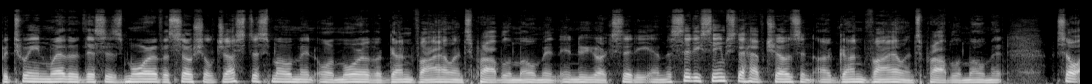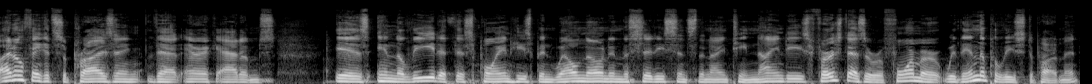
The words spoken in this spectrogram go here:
between whether this is more of a social justice moment or more of a gun violence problem moment in New York City. And the city seems to have chosen a gun violence problem moment. So I don't think it's surprising that Eric Adams is in the lead at this point. He's been well known in the city since the 1990s, first as a reformer within the police department,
